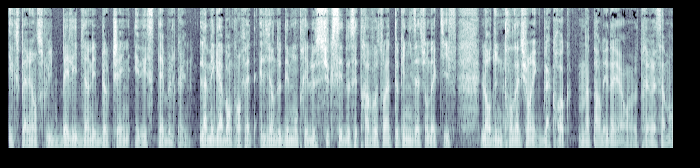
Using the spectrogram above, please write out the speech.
expérience lui bel et bien les blockchains et les stablecoins. La méga banque, en fait, elle vient de démontrer le succès de ses travaux sur la tokenisation d'actifs lors d'une transaction avec BlackRock, on en a parlé d'ailleurs euh, très récemment,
